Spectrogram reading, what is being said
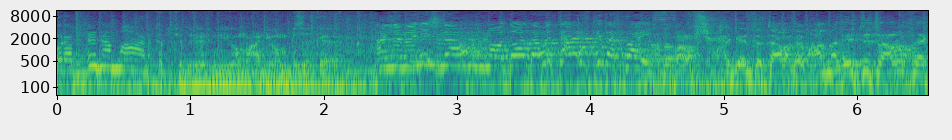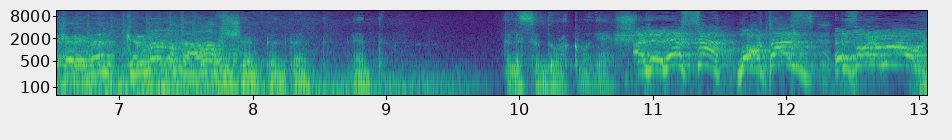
وربنا ما عرف بتبهرني يوم عن يوم بذكائك. أنا ماليش دعوة بالموضوع ده وأنت عارف كده كويس. ما تعرفش حاجة. أنت تعرف يا محمد؟ أنت تعرفها يا كريمان؟ كريمان ما تعرفش. انت أنت أنت أنت أنت. أنت لسه دورك ما جاش. أنا لسه معتز الفرماوي.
